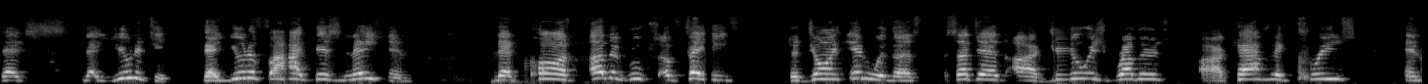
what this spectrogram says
that, that unity that unified this nation that caused other groups of faith to join in with us, such as our Jewish brothers, our Catholic priests, and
